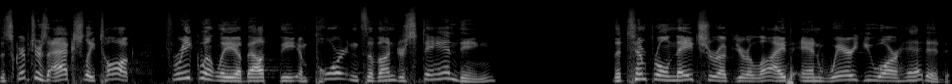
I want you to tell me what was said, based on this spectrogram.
The scriptures actually talk frequently about the importance of understanding the temporal nature of your life and where you are headed.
